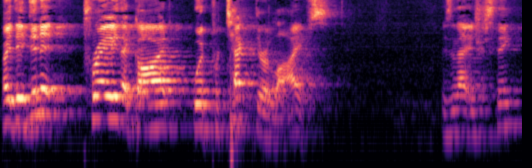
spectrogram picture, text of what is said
Right? They didn't pray that God would protect their lives. Isn't that interesting?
